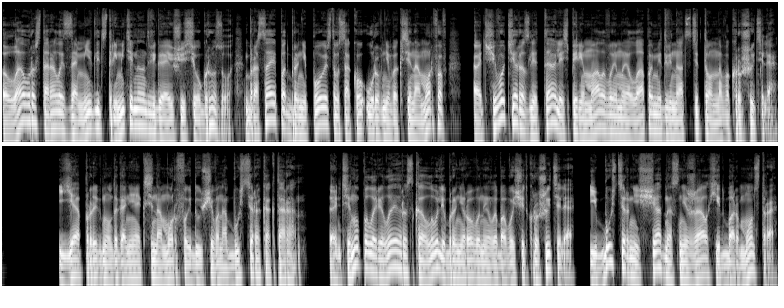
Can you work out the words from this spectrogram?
Лаура старалась замедлить стремительно надвигающуюся угрозу, бросая под бронепоезд высокоуровневых ксеноморфов, отчего те разлетались, перемалываемые лапами 12-тонного крушителя. Я прыгнул, догоняя ксеноморфа, идущего на бустера, как таран. Антинупол и релея раскололи бронированный лобовой щит крушителя, и бустер нещадно снижал хит-бар монстра,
